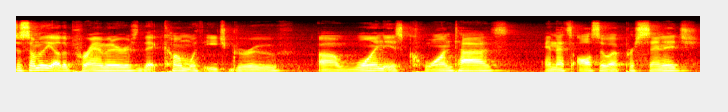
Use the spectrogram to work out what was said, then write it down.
So some of the other parameters that come with each groove, uh, one is quantize, and that's also a percentage.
